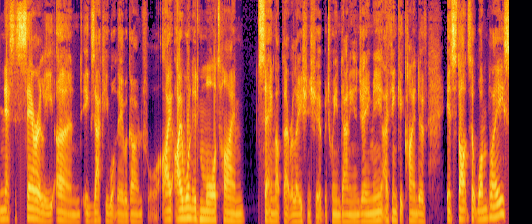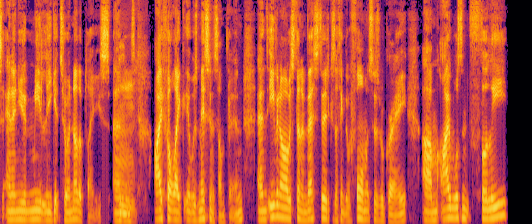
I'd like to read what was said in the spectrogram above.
necessarily earned exactly what they were going for. I I wanted more time setting up that relationship between Dani and Jamie. I think it kind of it starts at one place and then you immediately get to another place and Mm. I felt like it was missing something. And even though I was still invested because I think the performances were great, um, I wasn't fully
